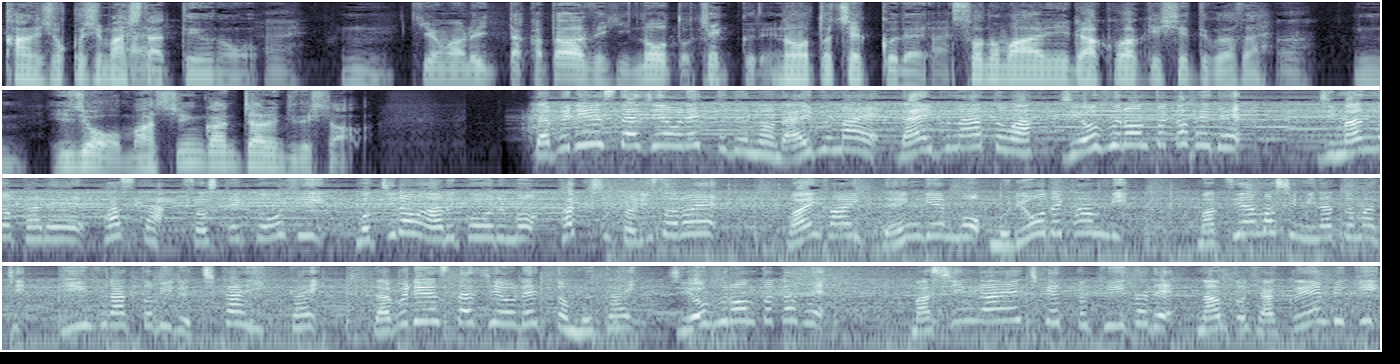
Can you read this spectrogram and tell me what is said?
完食しましたっていうのを、はい。うん。清丸行った方はぜひノートチェックで。ノートチェックで、はいその周りに落書きしてってください。うん。うん。以上、マシンガンチャレンジでした。W スタジオレッドでのライブ前、ライブの後はジオフロントカフェで自慢のカレー、パスタ、そしてコーヒー、もちろんアルコールも各種取り揃え Wi-Fi、電源も無料で完備松山市港町 E フラットビル地下1階 W スタジオレッド向かいジオフロントカフェマシンガンエチケット聞いたでなんと100円引き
